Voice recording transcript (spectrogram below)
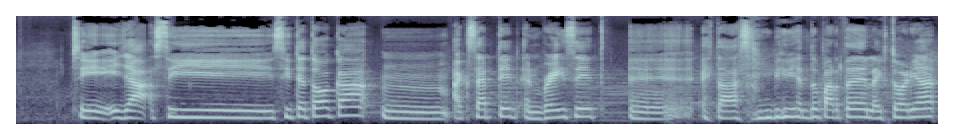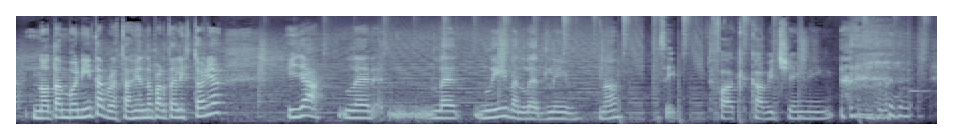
Sí, y ya, si, si te toca, mm, accept it, embrace it. eh, estás viviendo parte de la historia, no tan bonita, pero estás viendo parte de la historia. Y ya, let, let live and let live, ¿no? Sí. Fuck COVID shaming.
